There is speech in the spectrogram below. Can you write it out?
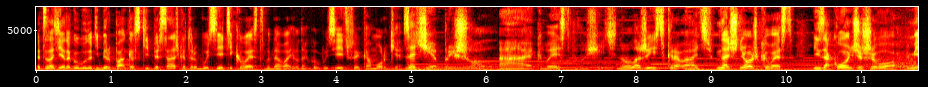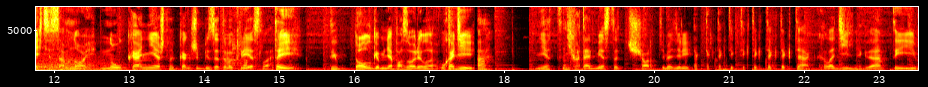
Это, знаете, я такой буду киберпанковский персонаж, который будет сидеть и квест выдавать. Вот такой будет сидеть в своей коморке. Зачем пришел? А, квест получить. Ну, ложись в кровать. Начнешь квест и закончишь его вместе со мной. Ну, конечно, как же без этого кресла? Ты, ты долго меня позорила. Уходи. А, нет, не хватает места, черт тебя дери. Так, так, так, так, так, так, так, так, так. Холодильник, да? Ты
